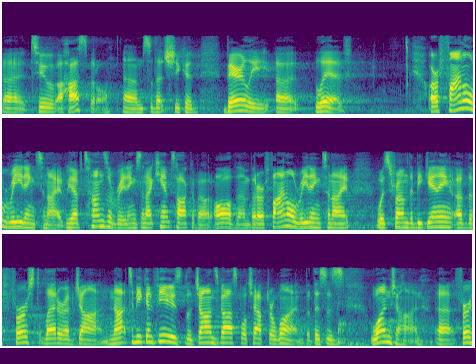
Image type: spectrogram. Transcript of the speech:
uh, to a hospital um, so that she could barely uh, live. Our final reading tonight, we have tons of readings, and I can't talk about all of them, but our final reading tonight was from the beginning of the first letter of John. Not to be confused with John's Gospel, chapter 1, but this is 1 John, uh, 1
